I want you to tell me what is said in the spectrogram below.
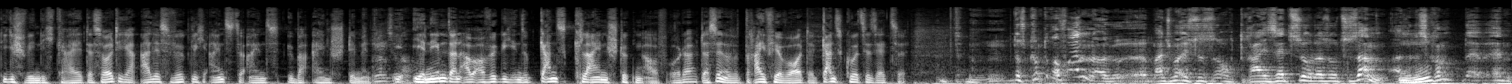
die Geschwindigkeit, das sollte ja alles wirklich eins zu eins übereinstimmen. Ihr, genau. ihr nehmt dann aber auch wirklich in so ganz kleinen Stücken auf, oder? Das sind also drei, vier Worte, ganz kurze Sätze. Das kommt drauf an. Also, äh, manchmal ist es auch drei Sätze oder so zusammen. Also das kommt, äh, ähm,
